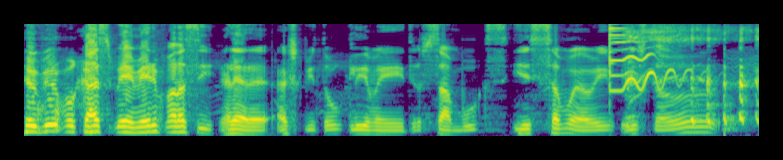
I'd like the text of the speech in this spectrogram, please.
Eu viro pro Cássio Vermelho e falo assim: Galera, acho que pintou um clima aí entre o Samux e esse Samuel, hein? Eles estão.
